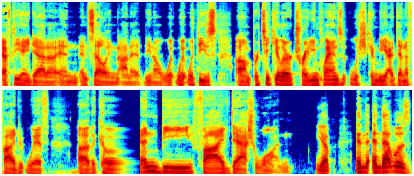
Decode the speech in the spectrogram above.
FDA data and and selling on it. You know with, with, with these um, particular trading plans, which can be identified with uh, the code NB five dash one. Yep. And and that was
